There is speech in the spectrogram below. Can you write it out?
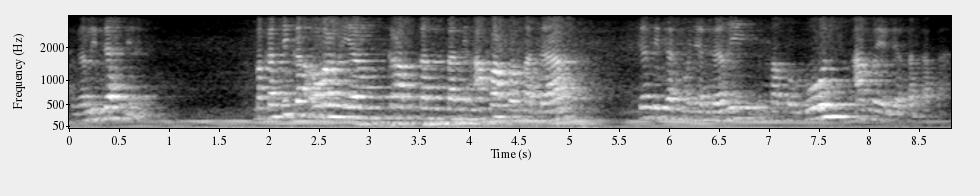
dengan lidahnya. Maka jika orang yang kerasukan setan apa apa saja, dia tidak menyadari satupun apa yang dia katakan.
